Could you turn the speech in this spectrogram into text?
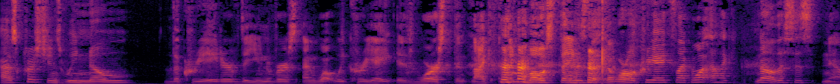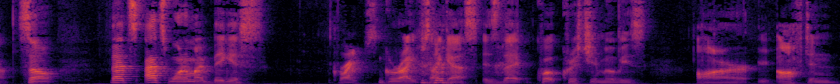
as Christians, we know the creator of the universe, and what we create is worse than like than most things that the world creates. Like what? Like no, this is no. So that's that's one of my biggest Gripes. gripes, I guess, is that quote Christian movies are often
